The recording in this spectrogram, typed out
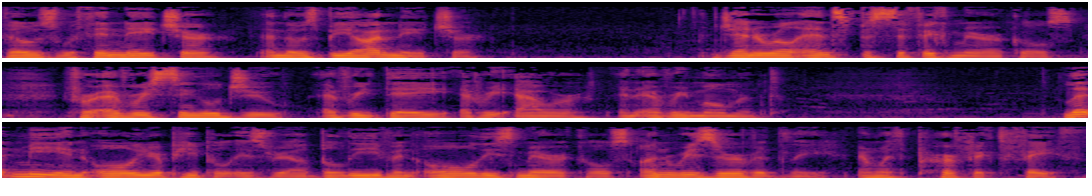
those within nature and those beyond nature, general and specific miracles for every single Jew, every day, every hour, and every moment. Let me and all your people, Israel, believe in all these miracles unreservedly and with perfect faith.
